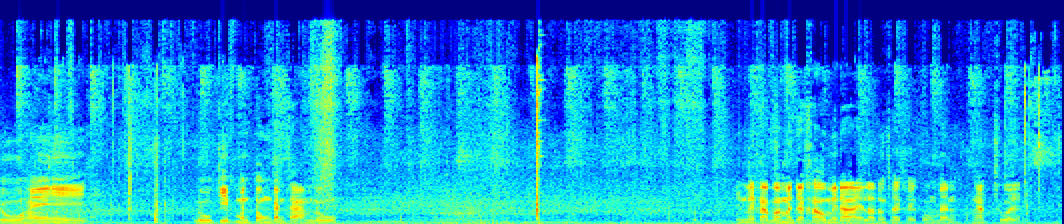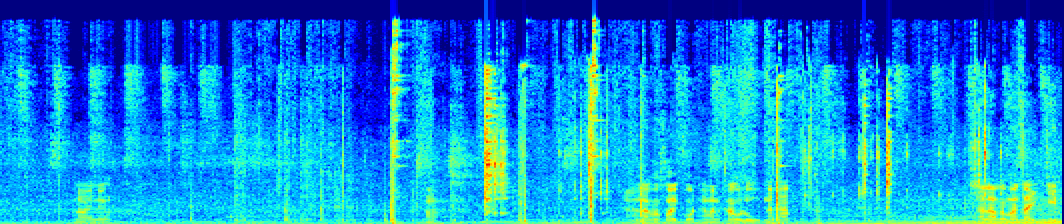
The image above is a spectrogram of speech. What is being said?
ดูให้รูกิฟมันตรงกันสามรูเห็นไหมครับว่ามันจะเข้าไม่ได้ เราต้องใช้ไขควงแบนงัดช่วย หน่อยหนึ่งอะแล้วก็ค่อยกดให้มันเข้ารูปนะครับ แล้วเราก็มาใส่กิฟ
